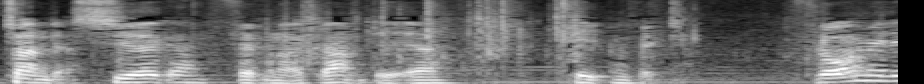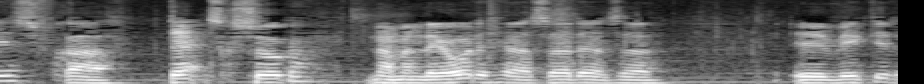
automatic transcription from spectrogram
Sådan der, cirka 500 gram. Det er helt perfekt. Flormelis fra Dansk Sukker. Når man laver det her, så er det altså øh, vigtigt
